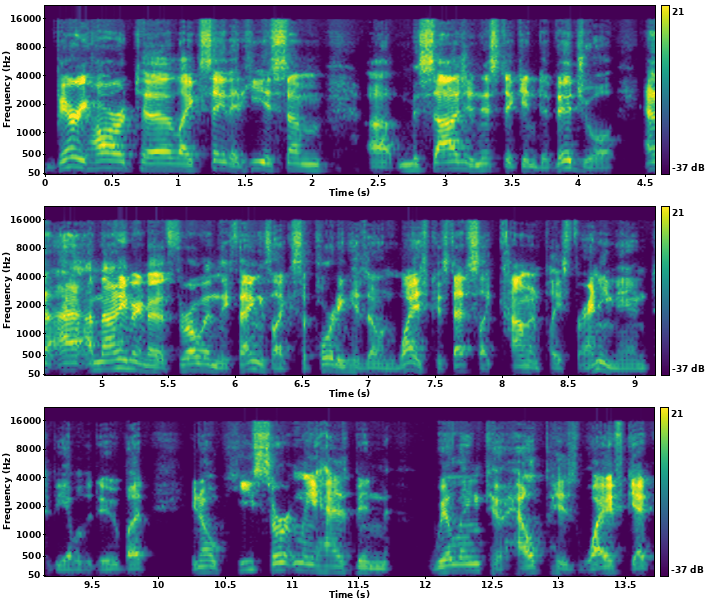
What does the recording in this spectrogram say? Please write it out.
very hard to like say that he is some uh, misogynistic individual. And I, am not even going to throw in the things like supporting his own wife because that's like commonplace for any man to be able to do. But you know, he certainly has been willing to help his wife get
